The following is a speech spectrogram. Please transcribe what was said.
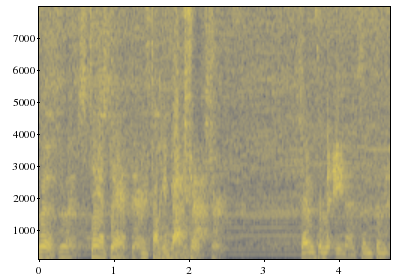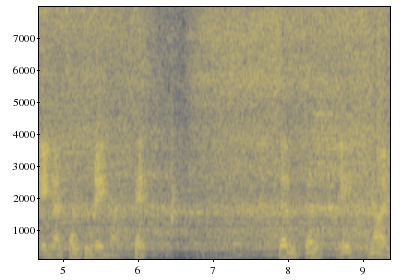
Good. Stay up there, you fucking bastard. 7789, 7789, 7789. Okay. 7, 7, 8, 9.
